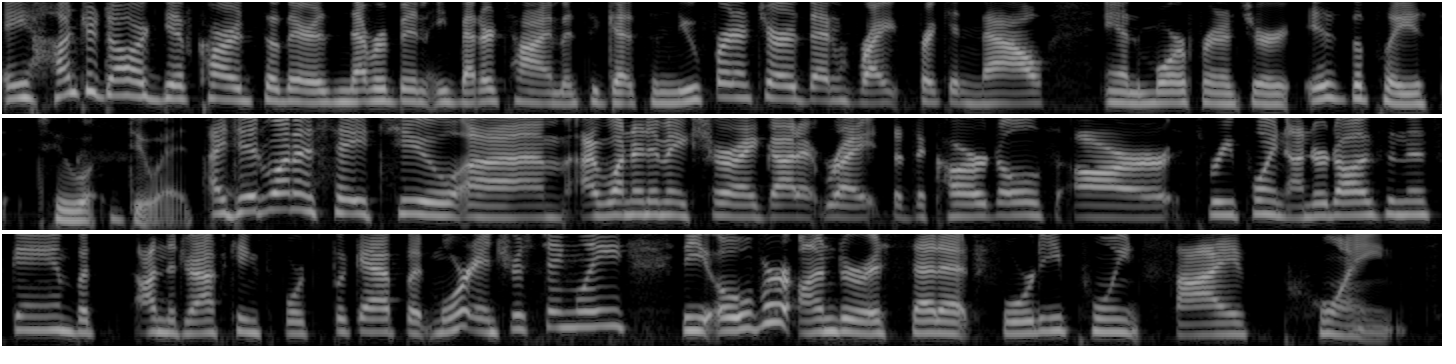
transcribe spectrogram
a $100 gift card. So there has never been a better time than to get some new furniture than right freaking now. And Mor Furniture is the place to do it. I did want to say, too, um, I wanted to make sure I got it right that the Cardinals are three point underdogs in this game, but on the DraftKings Sportsbook app. But more interestingly, the over under is set at 40 points 1.5 points,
